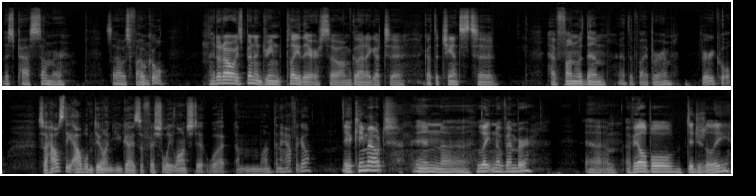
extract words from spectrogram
this past summer, so that was fun. Oh, cool. It had always been a dream to play there, so I'm glad I got to got the chance to have fun with them at the Viper Room. Very cool. So how's the album doing? You guys officially launched it what a month and a half ago? It came out in uh, late November. Um, available digitally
